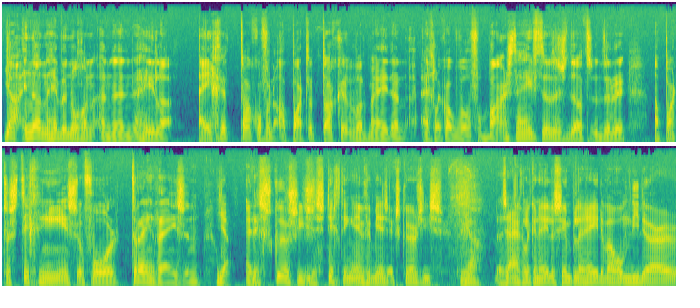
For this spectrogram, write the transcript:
ja, en dan hebben we nog een, een, een hele eigen tak of een aparte tak. Wat mij dan eigenlijk ook wel verbaasd heeft. Dat is dat er een aparte stichting is voor treinreizen ja, en excursies. De stichting NVBS Excursies. Ja. Dat is eigenlijk een hele simpele reden waarom die er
